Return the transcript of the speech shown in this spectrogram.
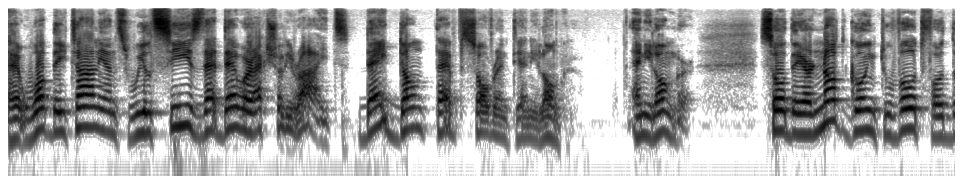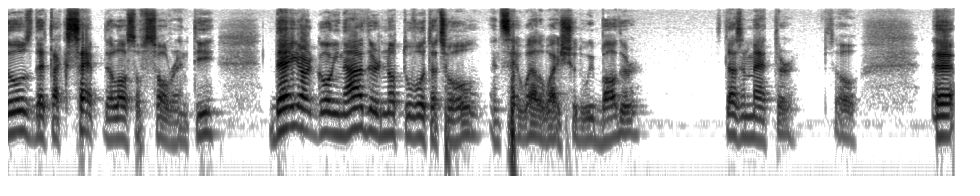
uh, what the Italians will see is that they were actually right. They don't have sovereignty any longer. Any longer. So they are not going to vote for those that accept the loss of sovereignty. They are going either not to vote at all and say, well, why should we bother? It doesn't matter. So, uh,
